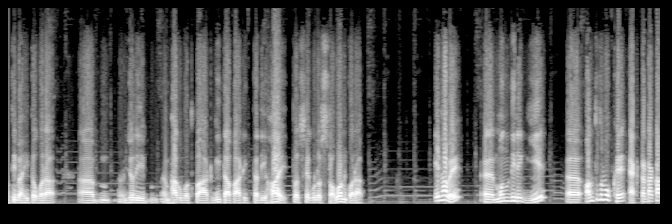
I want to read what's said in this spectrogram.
অতিবাহিত করা যদি ভাগবত পাঠ, গীতা পাঠ ইত্যাদি হয়, তো সেগুলো শ্রবণ করা। এভাবে মন্দিরে গিয়ে অন্ততপক্ষে একটা টাকা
